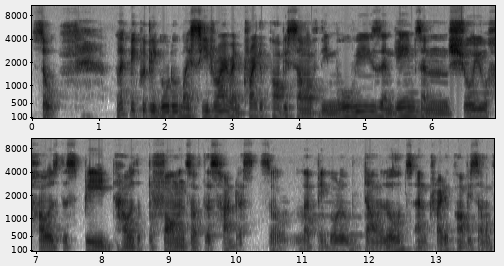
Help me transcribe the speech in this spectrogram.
So let me quickly go to my C drive and try to copy some of the movies and games and show you how is the speed how is the performance of this hard disk. So let me go to downloads and try to copy some of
